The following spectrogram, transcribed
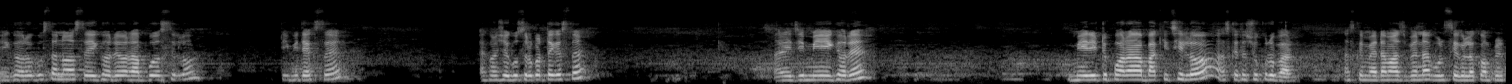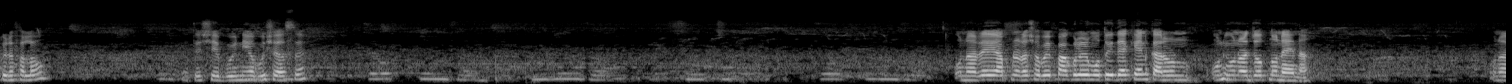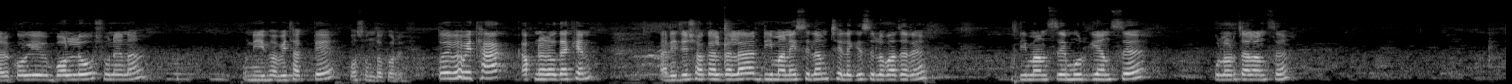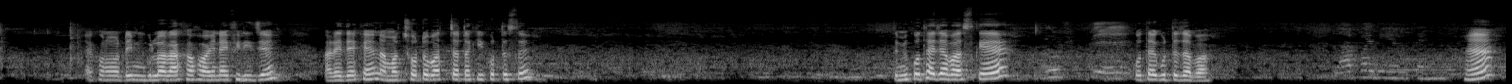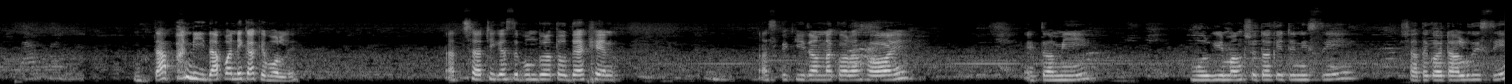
এই ঘরে গুছানো আছে, এই ঘরে ওর আব্বু ছিল টিভি দেখছে। এখন সে গোসল করতে গেছে। আর এই যে মেয়ে এই ঘরে। মেয়ের একটু পড়া বাকি ছিল, আজকে তো শুক্রবার। আজকে ম্যাডাম আসবে না, বলছে এগুলো কমপ্লিট করে ফেলাও। তো সে বই নিয়ে বসে আছে। ওনারে আপনারা সবাই পাগলের মতোই দেখেন, কারণ উনি ওনার যত্ন নেয় না। ওনার কই বললেও শুনে না, উনি এইভাবেই থাকতে পছন্দ করে। তো এইভাবেই থাক, আপনারাও দেখেন। আর এই যে সকালবেলা ডিম আনাইছিলাম ছেলে গেছিল বাজারে। ডিম আনছে, মুরগি আনছে, পোলার চাল আনছে। এখনও ডিমগুলো রাখা হয় নাই ফ্রিজে। আর এই দেখেন, আমার ছোট বাচ্চাটা কি করতেছে? তুমি কোথায় যাবা আজকে? কোথায় ঘুরতে যাবা? হ্যাঁ? দাপানি দাপানি কাকে বলে? আচ্ছা ঠিক আছে, বন্ধুরা তো দেখেন আজকে কি রান্না করা হয়। এই তো আমি মুরগির মাংসটা কেটে নিছি, সাথে কয়টা আলু দিছি।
